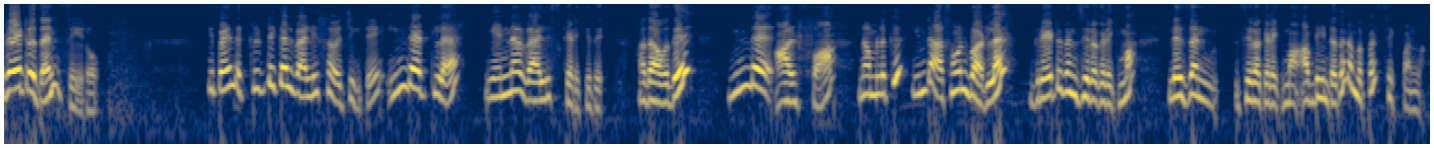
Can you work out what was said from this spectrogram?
greater than zero இப்போ இந்த கிரிட்டிக்கல் வேல்யூஸை வச்சுக்கிட்டு இந்த இடத்துல என்ன வேல்யூஸ் கிடைக்குது? அதாவது இந்த ஆல்ஃபா நம்மளுக்கு இந்த அசமன்பாடில் கிரேட்டர் தென் ஜீரோ கிடைக்குமா? லெஸ் தென் ஜீரோ கிடைக்குமா அப்படின்றத நம்ம இப்போ செக் பண்ணலாம்.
